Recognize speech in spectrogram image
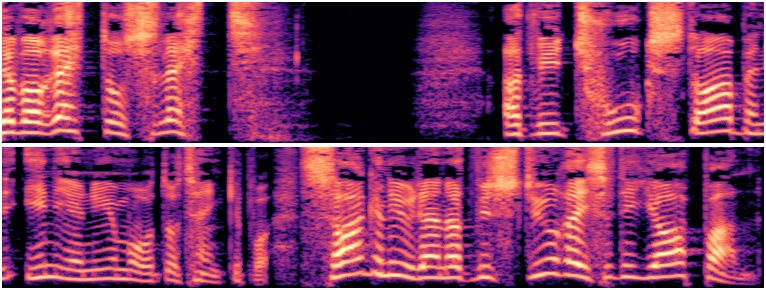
det var rett og slett at vi tok staben inn i en ny måte å tenke på. Saken er jo den at hvis du reiser til Japan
